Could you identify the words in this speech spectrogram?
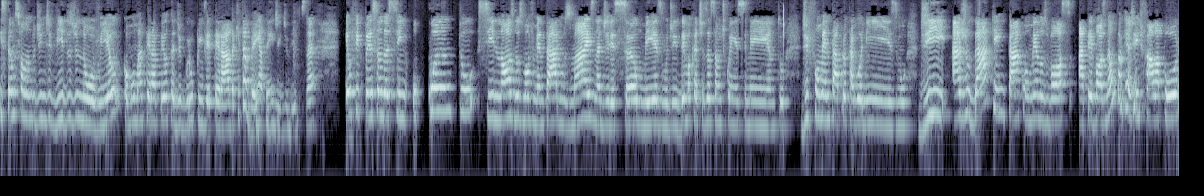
estamos falando de indivíduos de novo. E eu, como uma terapeuta de grupo inveterada, que também atende indivíduos, né? Eu fico pensando assim, o quanto se nós nos movimentarmos mais na direção mesmo de democratização de conhecimento, de fomentar protagonismo, de ajudar quem está com menos voz a ter voz, não porque a gente fala por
